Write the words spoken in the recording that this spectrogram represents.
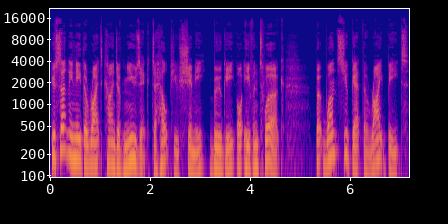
You certainly need the right kind of music to help you shimmy, boogie, or even twerk. But once you get the right beat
